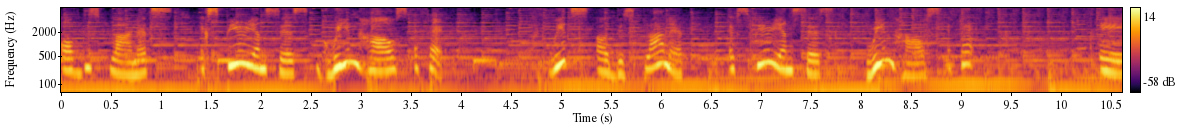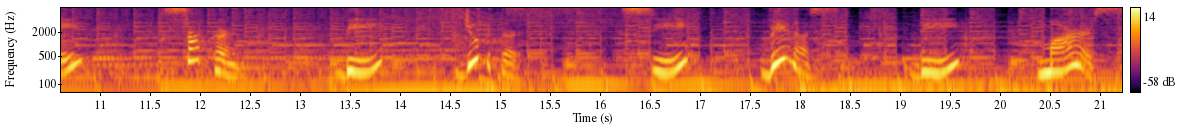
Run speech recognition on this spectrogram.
of these planets experiences greenhouse effect? Which of these planets experiences greenhouse effect? A. Saturn B. Jupiter C. Venus D. Mars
